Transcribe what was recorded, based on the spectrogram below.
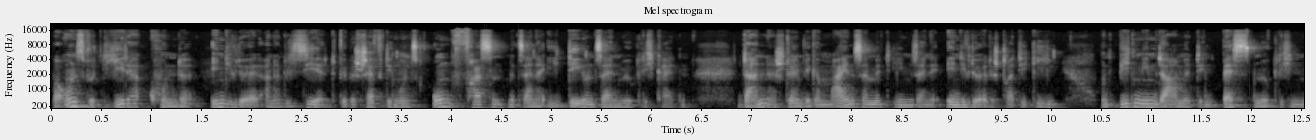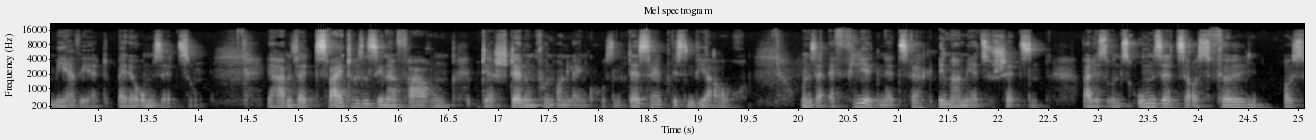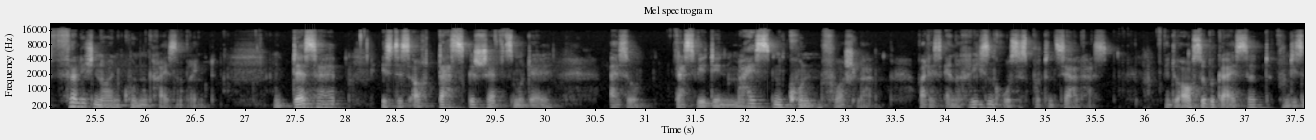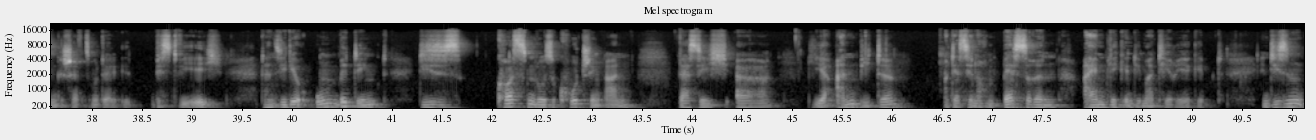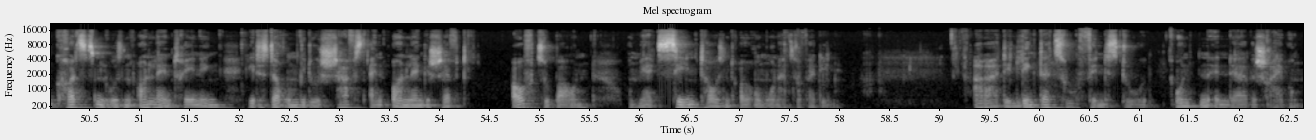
Bei uns wird jeder Kunde individuell analysiert. Wir beschäftigen uns umfassend mit seiner Idee und seinen Möglichkeiten. Dann erstellen wir gemeinsam mit ihm seine individuelle Strategie und bieten ihm damit den bestmöglichen Mehrwert bei der Umsetzung. Wir haben seit 2010 Erfahrung mit der Erstellung von Online-Kursen. Deshalb wissen wir auch, unser Affiliate-Netzwerk immer mehr zu schätzen, weil es uns Umsätze aus, völ aus völlig neuen Kundenkreisen bringt. Und deshalb ist es auch das Geschäftsmodell, also das wir den meisten Kunden vorschlagen, weil es ein riesengroßes Potenzial hat. Wenn du auch so begeistert von diesem Geschäftsmodell bist wie ich, dann sieh dir unbedingt dieses kostenlose Coaching an, das ich äh, hier anbiete und das dir noch einen besseren Einblick in die Materie gibt. In diesem kostenlosen Online-Training geht es darum, wie du es schaffst, ein Online-Geschäft aufzubauen und mehr als 10.000 Euro im Monat zu verdienen. Aber den Link dazu findest du unten in der Beschreibung.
